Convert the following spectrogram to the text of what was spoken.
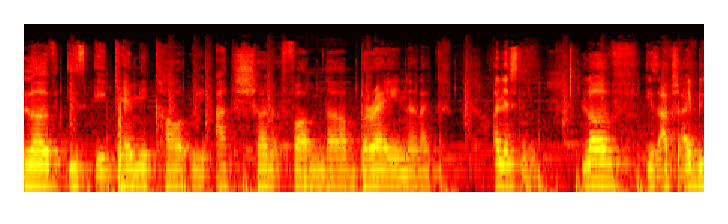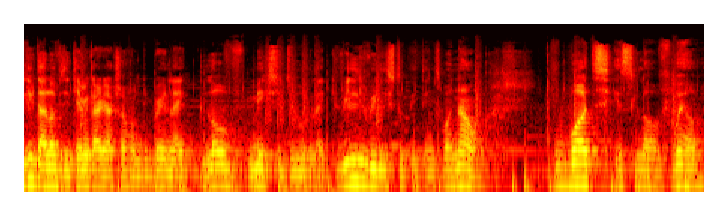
love is a chemical reaction from the brain. Like, honestly, love is actually i believe that love is a chemical reaction from the brain. Like love makes you do like really really stupid things. But now what is love? Well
